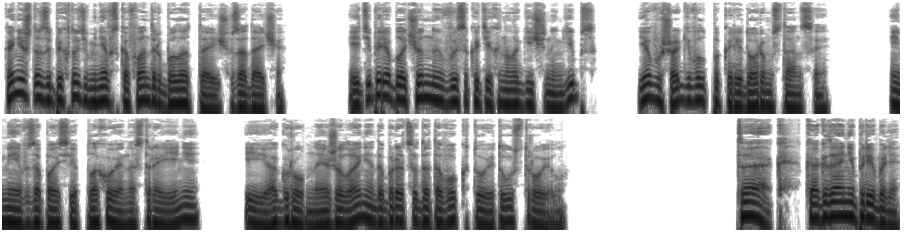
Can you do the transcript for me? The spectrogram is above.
Конечно, запихнуть меня в скафандр была та еще задача. И теперь, облаченный в высокотехнологичный гипс, я вышагивал по коридорам станции, имея в запасе плохое настроение и огромное желание добраться до того, кто это устроил. Так, когда они прибыли?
